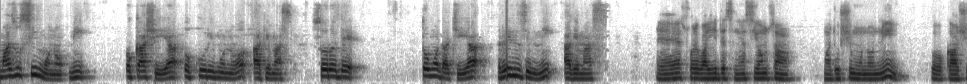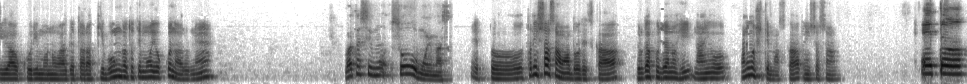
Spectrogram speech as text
貧しい者にお菓子や贈り物をあげます。それで友達や隣人にあげます。えー、それはいいですね、シオンさん。貧しい者にお菓子や贈り物をあげたら気分がとても良くなるね。私もそう思います。えっと、トニシャさんはどうですか？ドゥルガプジャの日、何を、何をしてますか？トニシャさん。えっと、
